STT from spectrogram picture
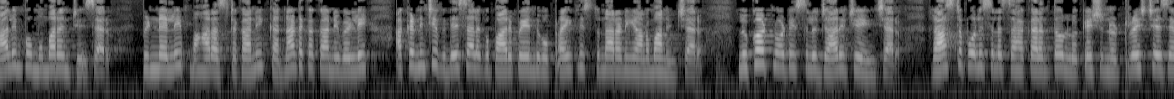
గాలింపు ముమ్మరం చేశారు. పిండెల్లి మహారాష్ట్ర కానీ కర్ణాటక కానీ వెళ్ళి అక్కడి నుంచి విదేశాలకు పారిపోయేందుకు ప్రయత్నిస్తున్నారని అనుమానించారు. లుకౌట్ నోటీసులు జారీ చేయించారు. రాష్ట్ర పోలీసుల సహకారంతో లొకేషన్ను ట్రేస్ చేసే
